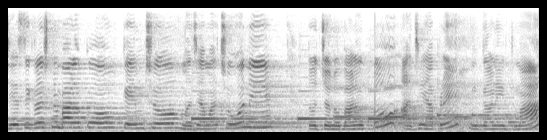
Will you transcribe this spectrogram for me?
જય શ્રી કૃષ્ણ બાળકો, કેમ છો? મજામાં છો ને? તો ચલો બાળકો, આજે આપણે ગણિતમાં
